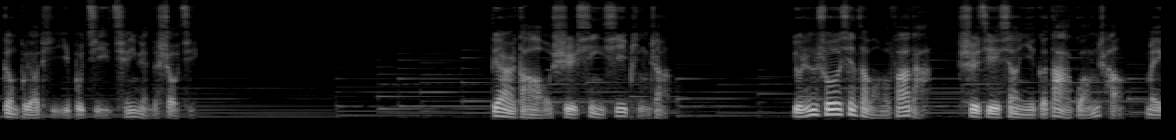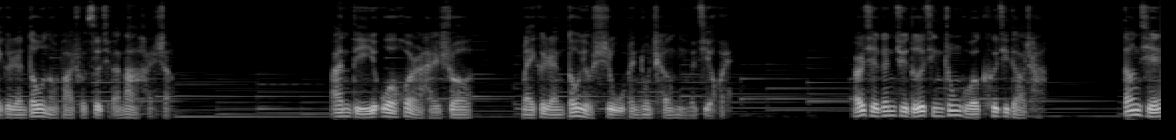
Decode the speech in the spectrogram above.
更不要提一部几千元的手机。第二道是信息屏障。有人说，现在网络发达。世界像一个大广场，每个人都能发出自己的呐喊声。安迪沃霍尔还说，每个人都有十五分钟成名的机会。而且根据德勤中国科技调查，当前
